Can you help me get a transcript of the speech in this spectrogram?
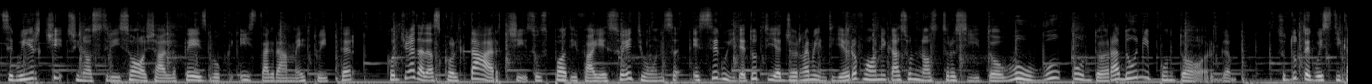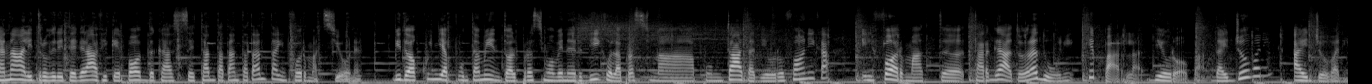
seguirci sui nostri social Facebook, Instagram e Twitter. Continuate ad ascoltarci su Spotify e su iTunes e seguite tutti gli aggiornamenti di Eurofonica sul nostro sito www.raduni.org. Su tutti questi canali troverete grafiche, podcast e tanta tanta tanta informazione. Vi do quindi appuntamento al prossimo venerdì con la prossima puntata di Eurofonica, il format targato Raduni che parla di Europa dai giovani ai giovani.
